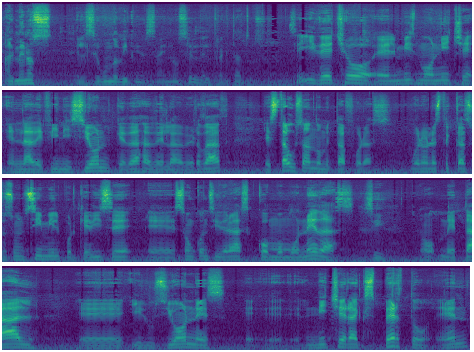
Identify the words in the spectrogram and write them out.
Al menos el segundo Wittgenstein, no sé el del Tractatus. Sí, y de hecho el mismo Nietzsche en la definición que da de la verdad está usando metáforas. Bueno, en este caso es un símil porque dice eh, son consideradas como monedas, Sí, ¿no? metal, eh, ilusiones. Eh, eh, Nietzsche era experto en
